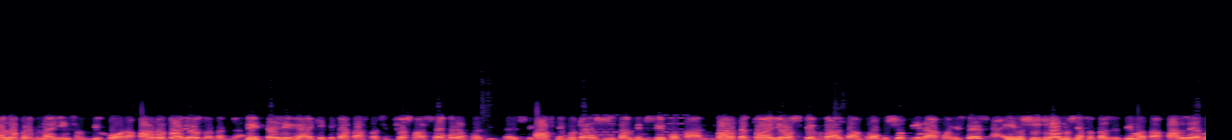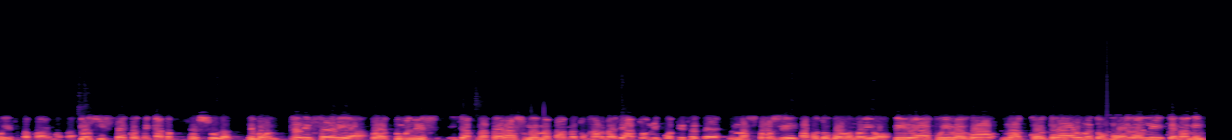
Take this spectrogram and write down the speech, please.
άλλο πρέπει να γίνει σε αυτή τη χώρα. Πάρτε το αλλιώς, ρε παιδιά. Δείτε λιγάκι την κατάσταση. Ποιος μας έφερε αυτή τη θέση; Αυτοί που τώρα σου ζητάνε την ψήφο πάλι. Πάρτε το αλλιώς και βγάλτε ανθρώπους οι οποίοι είναι αγωνιστές. Είναι στους δρόμους για αυτά τα ζητήματα. Παλεύουν για αυτά τα πράγματα. Και όχι στέκονται κάτω από τη θεσούλα. του. Λοιπόν, περιφέρεια Πρωτούλης για να περάσουμε μετά με τον Χαρδαλιά, τον υποτίθεται μα σώζει από τον κορονοϊό. Πειραιά που είμαι εγώ να κοντράρουμε τον Μόραλι και να μην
